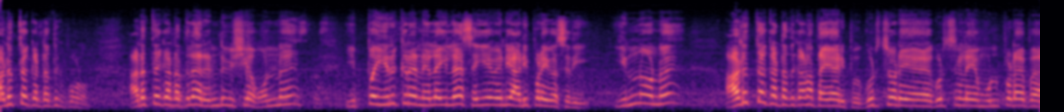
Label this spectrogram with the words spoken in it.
அடுத்த கட்டத்துக்கு போகணும். அடுத்த கட்டத்தில் ரெண்டு விஷயம். ஒன்று இப்போ இருக்கிற நிலையில் செய்ய வேண்டிய அடிப்படை வசதி. இன்னொன்று அடுத்த கட்டத்துக்கான தயாரிப்பு. குட்ஸோடைய குட்ஸ் நிலையம் உள்பட இப்போ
